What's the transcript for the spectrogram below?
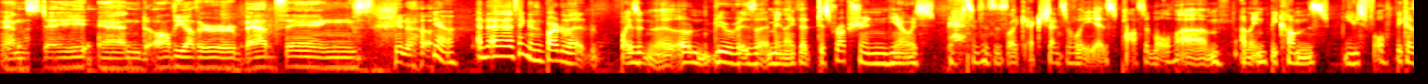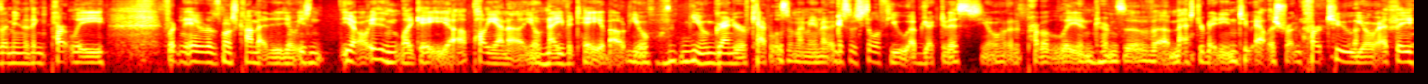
and stay and all the other bad things you know Yeah, and, and I think part of that plays in the own view of it is that I mean, like that disruption, you know, is since it's like extensively as possible. Um, I mean, becomes useful because I mean, I think partly what it was most commented, you know, isn't you know, isn't like a uh, Pollyanna, you know, naivete about you know, you know, grandeur of capitalism. I mean, I guess there's still a few objectivists, you know, probably in terms of uh, masturbating to Atlas Shrugged Part Two, you know, at the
